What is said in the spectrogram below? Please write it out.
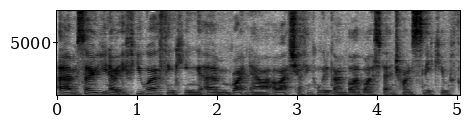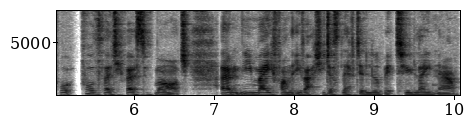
Um, so, you know, if you were thinking um, right now, oh, actually, I think I'm going to go and buy a buy to let and try and sneak in before, before the 31st of March, um, you may find that you've actually just left it a little bit too late now.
